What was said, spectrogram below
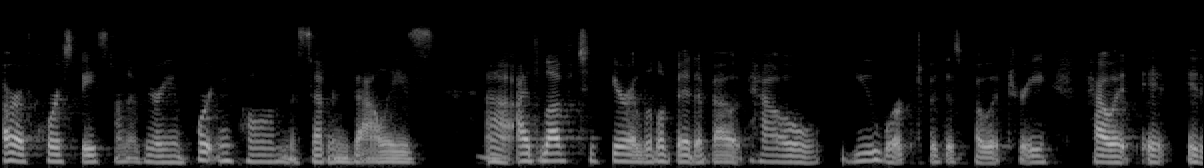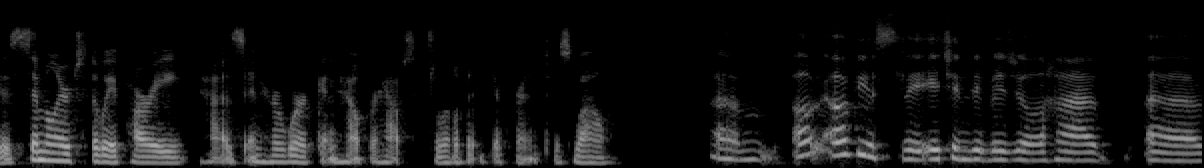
are, of course, based on a very important poem, The Seven Valleys, uh, I'd love to hear a little bit about how you worked with this poetry, how it, it, it is similar to the way Pari has in her work, and how perhaps it's a little bit different as well. Um, obviously, each individual had uh,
